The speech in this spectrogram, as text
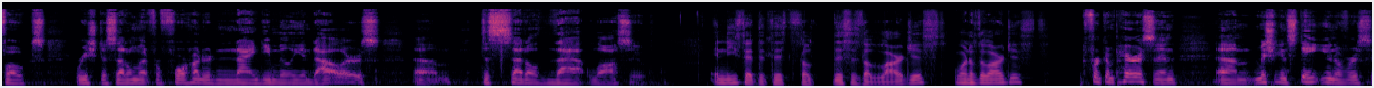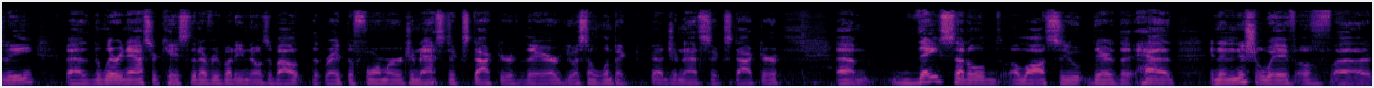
folks reached a settlement for $490 million um, to settle that lawsuit. And you said that this this is the largest, one of the largest. For comparison, um, Michigan State University, uh, the Larry Nassar case that everybody knows about, that, right? The former gymnastics doctor there, U.S. Olympic uh, gymnastics doctor, um, they settled a lawsuit there that had an initial wave of uh,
